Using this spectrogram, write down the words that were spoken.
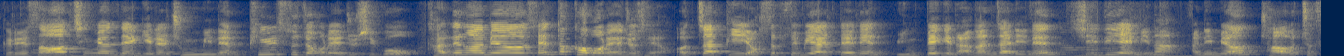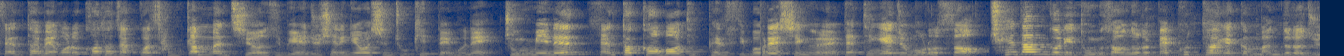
그래서 측면 대기를 중미는 필수적으로 해주시고 가능하면 센터 커버를 해주세요. 어차피 역습 수비할 때는 윙백이 나간 자리는 CDM이나 아니면 좌우측 센터백으로 커서 잡고 잠깐만 지연 수비 해주시는 게 훨씬 좋기 때문에 중미는 센터 커버 디펜시브 프레싱을 세팅해줌으로써 최단 거리 동선으로 백코트 하게끔 만들어주는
